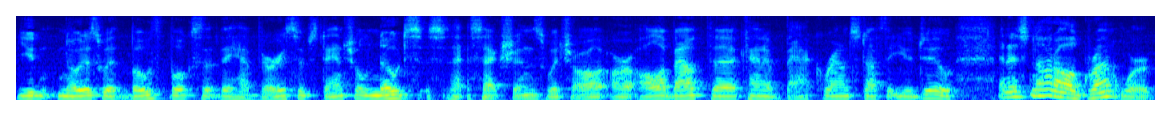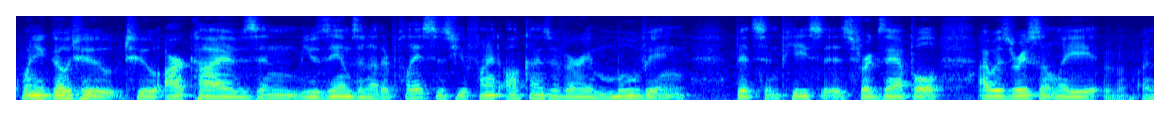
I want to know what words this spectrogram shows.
You notice with both books that they have very substantial notes se- sections, which are, are all about the kind of background stuff that you do. And it's not all grunt work. When you go to to archives and museums and other places, you find all kinds of very moving bits and pieces. For example, I was recently, a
